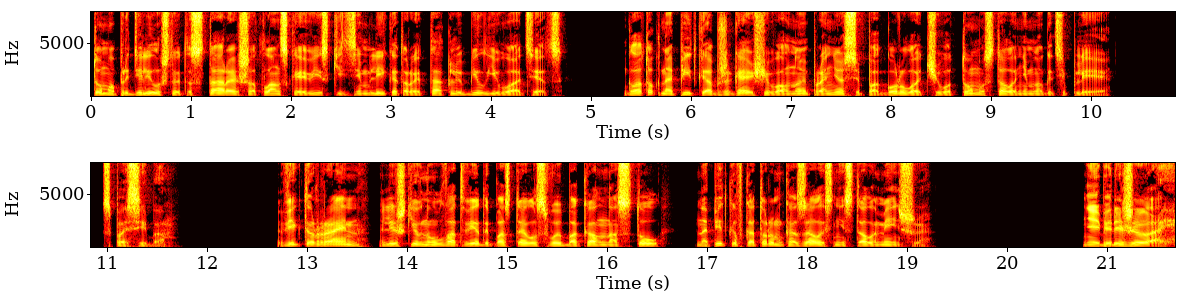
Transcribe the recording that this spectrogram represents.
том определил, что это старая шотландская виски земли, которую так любил его отец. Глоток напитка, обжигающей волной, пронесся по горлу, отчего Тому стало немного теплее. «Спасибо». Виктор Райн лишь кивнул в ответ и поставил свой бокал на стол, напитка в котором, казалось, не стало меньше. «Не переживай.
